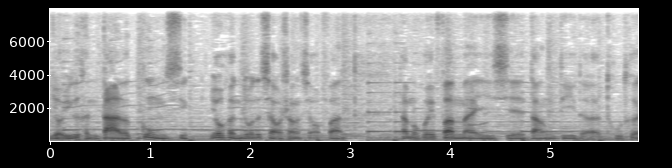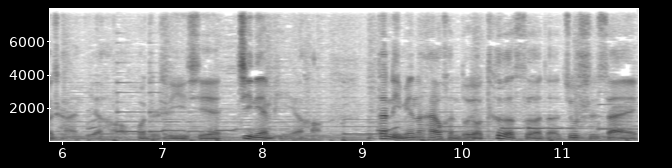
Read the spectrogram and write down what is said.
有一个很大的共性，有很多的小商小贩，他们会贩卖一些当地的土特产也好，或者是一些纪念品也好。但里面呢还有很多有特色的，就是在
